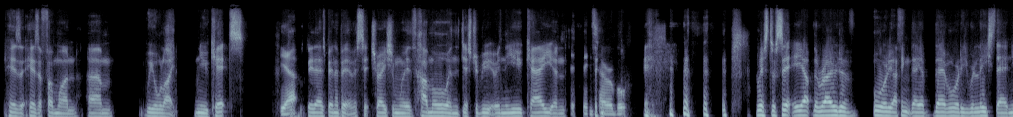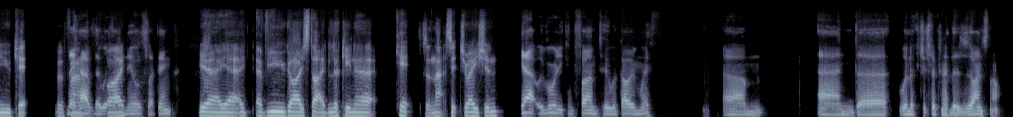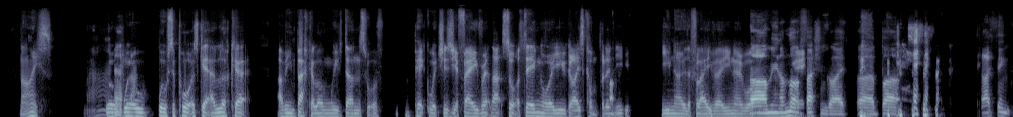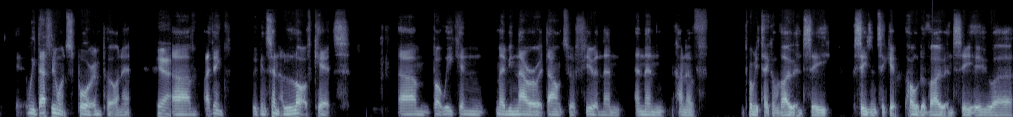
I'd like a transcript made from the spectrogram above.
here's a here's a fun one. Um, we all like new kits. Yeah, Obviously, there's been a bit of a situation with Hummel and the distributor in the UK, and it's been terrible. Bristol City up the road have already. I think they have they've already released their new kit. They have. They were. O'Neill's, I think. Yeah, yeah. Have you guys started looking at kits and that situation? Yeah, we've already confirmed who we're going with. Um, and uh, we're look, just looking at the designs now. Nice. Ah, Will Yeah. will will supporters get a look at? I mean, back along we've done sort of pick which is your favourite, that sort of thing, or are you guys confident you you know the flavour, you know what? Uh, I mean, I'm not a fashion guy, uh, but I think we definitely want support input on it. yeah, Um, I think we've been sent a lot of kits, um, but we can maybe narrow it down to a few, and then and then kind of probably take a vote and see season ticket holder vote and see who uh,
